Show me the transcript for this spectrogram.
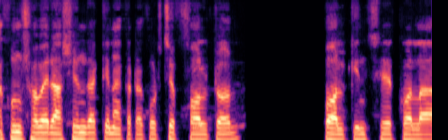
এখন সবাই রাশিয়ানরা কেনাকাটা করছে ফল টল। ফল কিনছে কলা।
